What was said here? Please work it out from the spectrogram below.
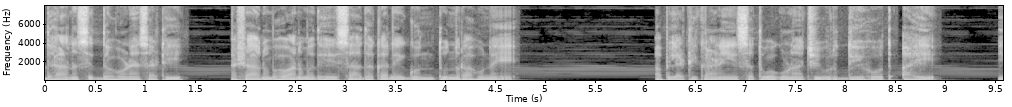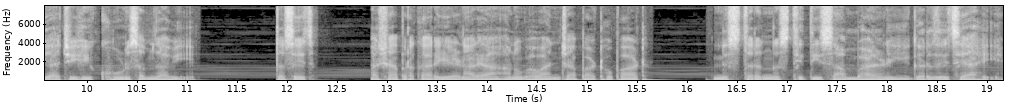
ध्यान सिद्ध होण्यासाठी अशा अनुभवांमध्ये साधकाने गुंतून राहू नये. आपल्या ठिकाणी सत्वगुणाची वृद्धी होत आहे याची ही खूण समजावी. तसेच अशा प्रकारे येणाऱ्या अनुभवांच्या पाठोपाठ निस्तरंग स्थिती सांभाळणे गरजेचे आहे.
